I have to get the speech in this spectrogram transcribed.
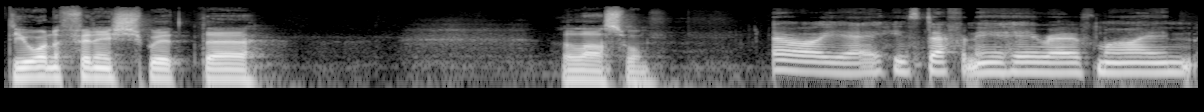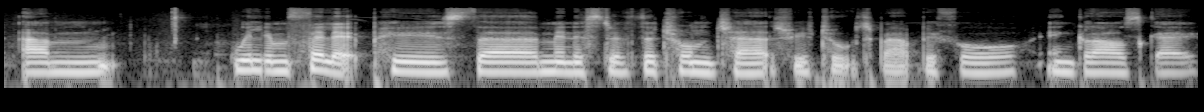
Do you want to finish with uh, the last one? Oh yeah, he's definitely a hero of mine. Um, William Philip, who's the minister of the Tron Church we've talked about before in Glasgow,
